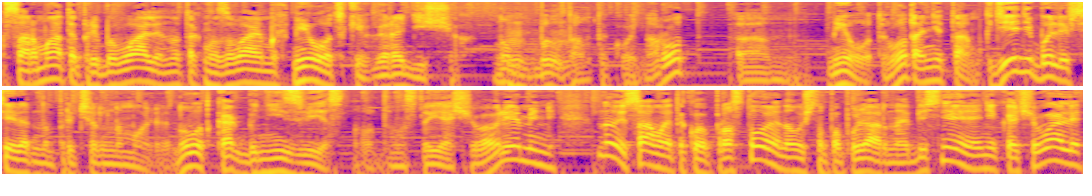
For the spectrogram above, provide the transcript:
сарматы пребывали на так называемых миотских городищах. Ну, был там такой народ, эм, миоты. Вот они там. Где они были в Северном Причерноморье? Ну, вот как бы неизвестно вот, до настоящего времени. Ну, и самое такое простое, научно-популярное объяснение. Они кочевали.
